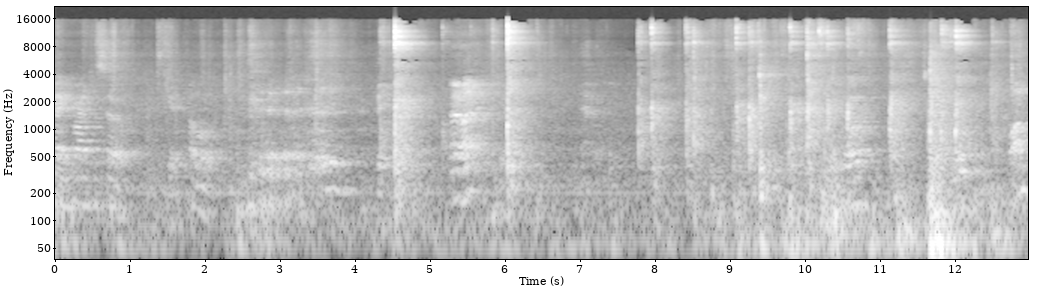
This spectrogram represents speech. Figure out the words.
Okay, right, so. come on. All right. One.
